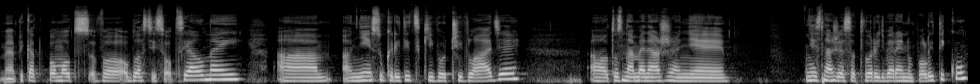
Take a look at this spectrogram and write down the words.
napríklad pomoc v oblasti sociálnej a nie sú kritickí voči vláde, to znamená, že ne, nesnažia sa tvoriť verejnú politiku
